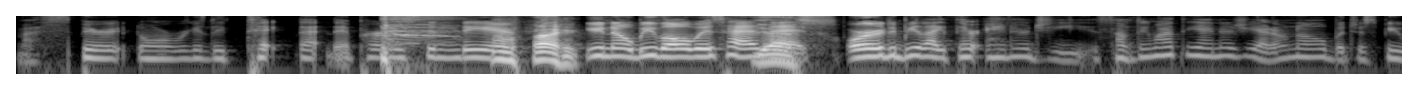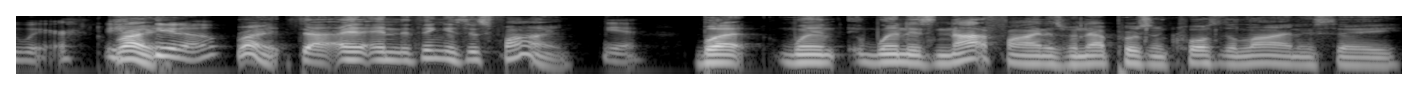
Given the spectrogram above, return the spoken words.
my spirit don't really take that that person there. right. You know, we've always had Yes. that. Or to be like their energy. Something about the energy, I don't know, but just beware. Right. you know? Right. And, and the thing is, it's fine. Yeah. But when when it's not fine is when that person crosses the line and say,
